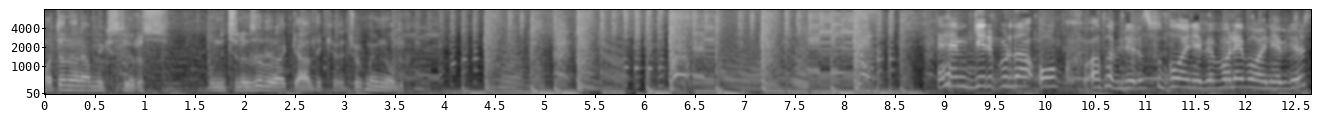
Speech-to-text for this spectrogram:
Paten öğrenmek istiyoruz. Bunun için özel olarak geldik. Çok memnun olduk. Gelip burada ok atabiliyoruz, futbol oynayabiliyoruz, voleybol oynayabiliyoruz.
